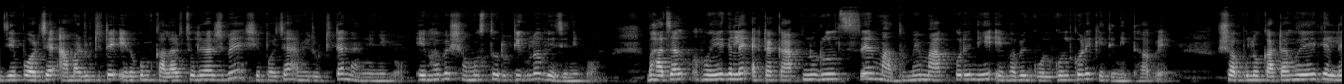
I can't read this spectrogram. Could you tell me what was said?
যে পর্যায়ে আমার রুটিটা এরকম কালার চলে আসবে, সে পর্যায়ে আমি রুটিটা নামিয়ে নিব। এভাবে সমস্ত রুটিগুলো ভেজে নিব। ভাজা হয়ে গেলে একটা কাপ নুডলসের মাধ্যমে মাপ করে নিয়ে এভাবে গোল গোল করে কেটে নিতে হবে। সবগুলো কাটা হয়ে গেলে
